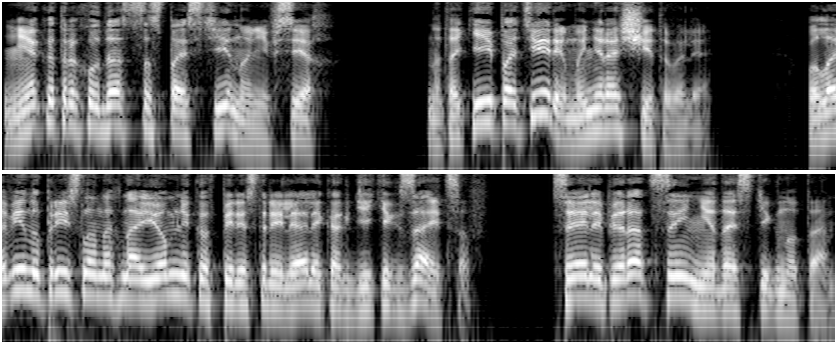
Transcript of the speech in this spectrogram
Некоторых удастся спасти, но не всех. На такие потери мы не рассчитывали. Половину присланных наемников перестреляли, как диких зайцев. Цель операции не достигнута.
